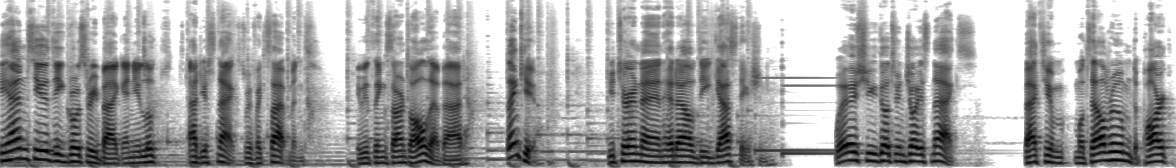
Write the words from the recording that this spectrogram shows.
He hands you the grocery bag and you look at your snacks with excitement. Maybe things aren't all that bad. Thank you. You turn and head out of the gas station. Where should you go to enjoy your snacks? Back to your motel room, the park?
